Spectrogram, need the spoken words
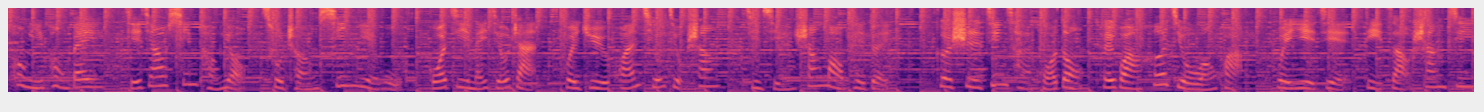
碰一碰杯，结交新朋友，促成新业务。国际美酒展汇聚环球酒商，进行商贸配对，各式精彩活动推广喝酒文化，为业界缔造商机。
